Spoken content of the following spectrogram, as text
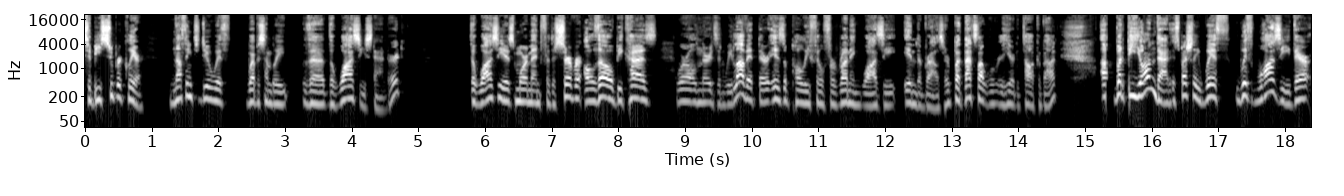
to be super clear, nothing to do with WebAssembly, the, the WASI standard. The WASI is more meant for the server, although because we're all nerds and we love it. There is a polyfill for running WASI in the browser, but that's not what we're here to talk about. Uh, but beyond that, especially with, with WASI there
